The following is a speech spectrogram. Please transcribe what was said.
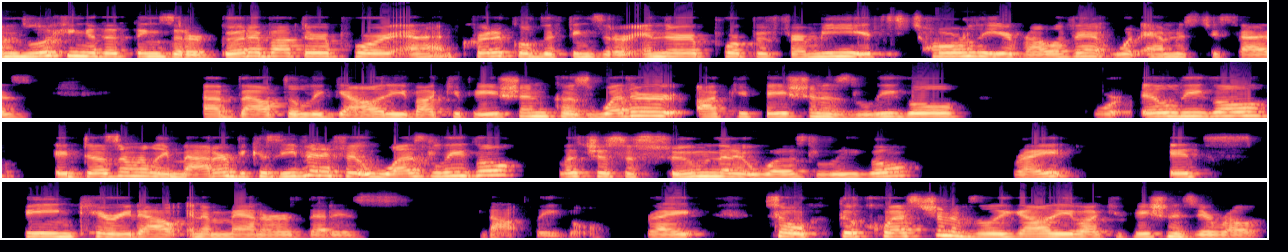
I'm looking at the things that are good about the report and I'm critical of the things that are in the report. But for me, it's totally irrelevant what Amnesty says about the legality of occupation because whether occupation is legal or illegal, it doesn't really matter because even if it was legal, let's just assume that it was legal, right? It's being carried out in a manner that is not legal, right? So the question of the legality of occupation is irrelevant.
